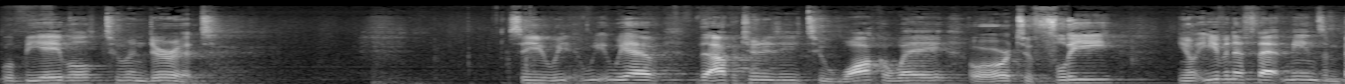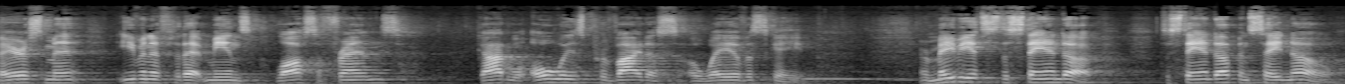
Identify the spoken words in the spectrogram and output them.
will be able to endure it. See, we, we, we have the opportunity to walk away or, or to flee, you know, even if that means embarrassment, even if that means loss of friends. God will always provide us a way of escape. Or maybe it's to stand up, to stand up and say no.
